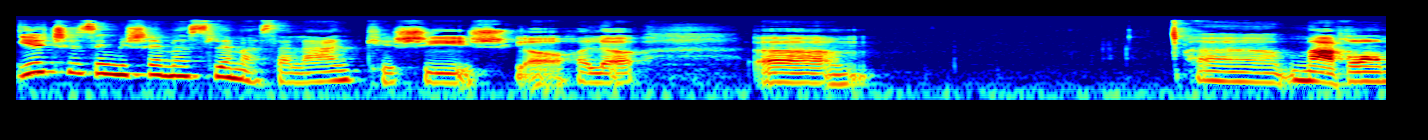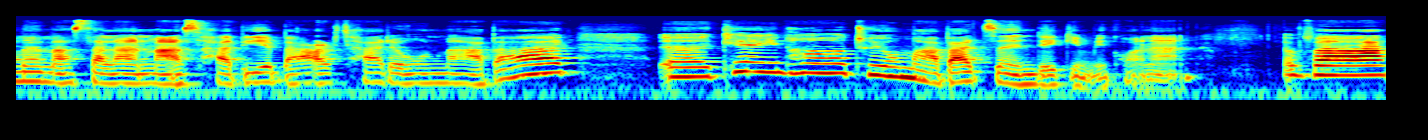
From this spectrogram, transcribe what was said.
یه چیزی میشه مثل مثلا کشیش یا حالا مقام مثلا مذهبی برتر اون معبد که اینها توی اون معبد زندگی می‌کنن و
